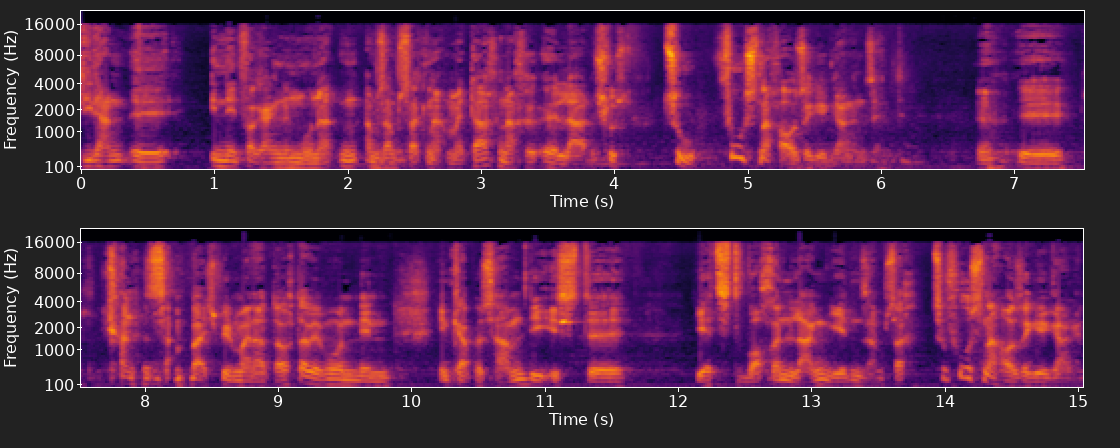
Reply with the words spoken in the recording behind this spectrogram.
die dann äh, in den vergangenen Monaten am Samstagnachmittag nach äh, Ladenschluss zu Fuß nach Hause gegangen sind. Äh, ich kann es am Beispiel meiner Tochter, wir wohnen in, in Kappesham, die ist äh, jetzt wochenlang jeden Samstag zu Fuß nach Hause gegangen.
